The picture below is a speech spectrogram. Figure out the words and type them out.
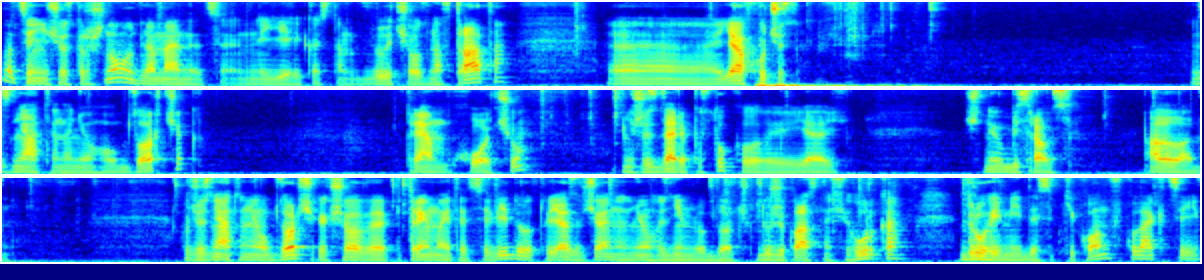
Ну, це нічого страшного для мене, це не є якась там величезна втрата. Е, я хочу зняти на нього обзорчик. Прям хочу. Мені щось двері постукало, і я чуть не обісрався. Але ладно. Хочу зняти на нього обзорчик. Якщо ви підтримаєте це відео, то я, звичайно, на нього знімлю обзорчик. Дуже класна фігурка. Другий мій Decepticon в колекції.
